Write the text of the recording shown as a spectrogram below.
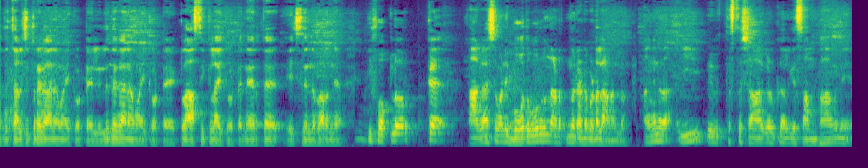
അത് ചലച്ചിത്ര ഗാനമായിക്കോട്ടെ ലളിതഗാനമായിക്കോട്ടെ ക്ലാസിക്കൽ ആയിക്കോട്ടെ നേരത്തെ ചേച്ചി തന്നെ പറഞ്ഞ ഈ ഫോക്ലോർ ഒക്കെ ആകാശവാണി ബോധപൂർവം നടത്തുന്ന ഒരു ഇടപെടലാണല്ലോ. അങ്ങനെ ഈ വ്യത്യസ്ത ശാഖകൾക്ക് നൽകിയ സംഭാവനയെ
